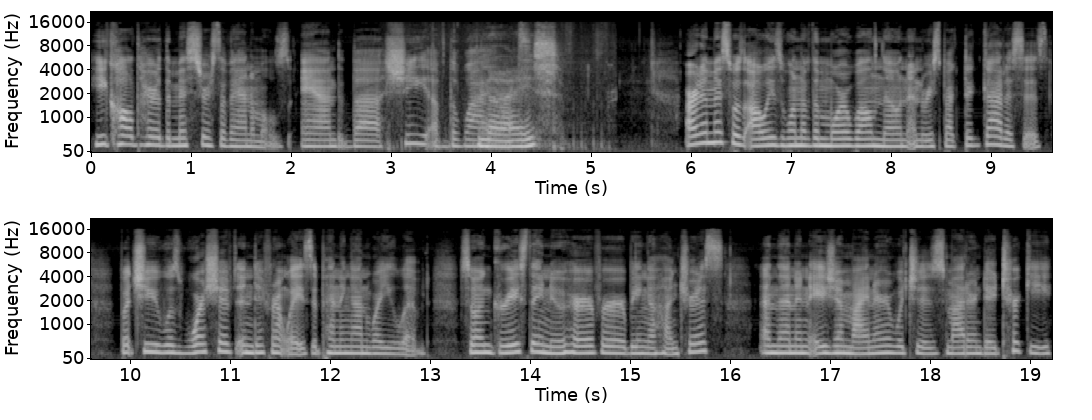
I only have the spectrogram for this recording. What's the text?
he called her the mistress of animals and the she of the wild. Nice. Artemis was always one of the more well known and respected goddesses, but she was worshipped in different ways depending on where you lived. So in Greece, they knew her for being a huntress, and then in Asia Minor, which is modern day Turkey,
